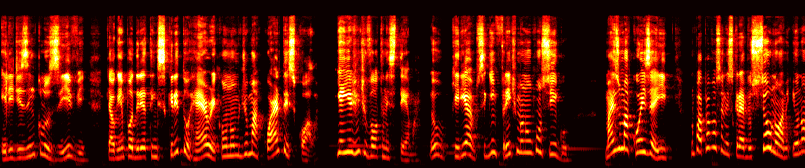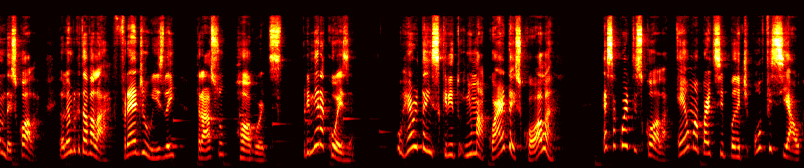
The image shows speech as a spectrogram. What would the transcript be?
Ele diz, inclusive, que alguém poderia ter inscrito o Harry com o nome de uma quarta escola. E aí a gente volta nesse tema. Eu queria seguir em frente, mas não consigo. Mais uma coisa aí. No papel você não escreve o seu nome e o nome da escola? Eu lembro que tava lá, Fred Weasley, traço Hogwarts. Primeira coisa, o Harry tá inscrito em uma quarta escola? Essa quarta escola é uma participante oficial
